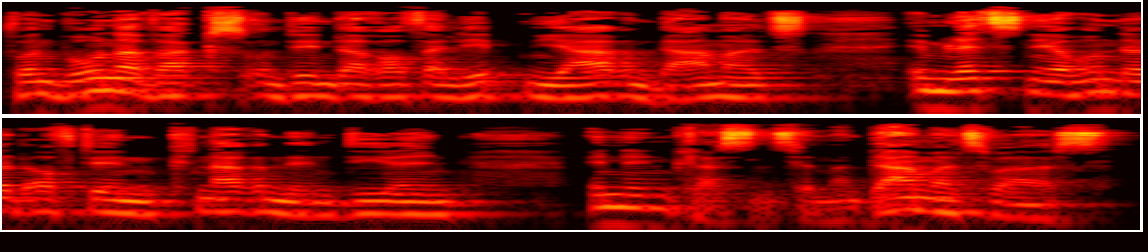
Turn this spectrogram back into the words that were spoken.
von Bonawachs und den darauf erlebten Jahren damals im letzten Jahrhundert auf den knarrenden Dielen in den Klassenzimmern. Damals war es.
